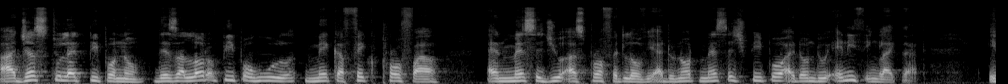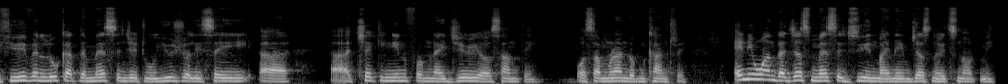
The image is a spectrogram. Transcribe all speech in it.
Uh, just to let people know, there's a lot of people who will make a fake profile and message you as Prophet Lovy. I do not message people, I don't do anything like that. If you even look at the messenger, it will usually say uh, uh, checking in from Nigeria or something, or some random country. Anyone that just messages you in my name, just know it's not me,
